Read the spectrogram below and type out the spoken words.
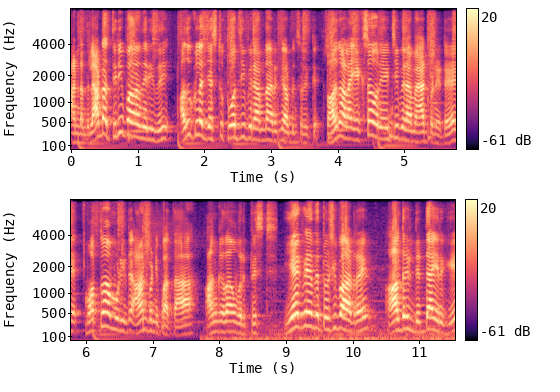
அண்ட் அந்த லேப்டாப் திருப்பி தான் தெரியுது. அதுக்குள்ளே ஜஸ்ட் ஃபோர் ஜிபி ரேம் தான் இருக்கு அப்படின்னு சொல்லிட்டு. ஸோ அதனால எக்ஸ்ட்ரா ஒரு எயிட் ஜிபி ரேம் ஆட் பண்ணிட்டு மொத்தமாக மூடிட்டு ஆன் பண்ணி பார்த்தா அங்கதான் ஒரு ட்விஸ்ட் ஏற்கனவே இந்த டொஷிபா டிரைவ் ஆல்ரெடி டெட் ஆயிருக்கு.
